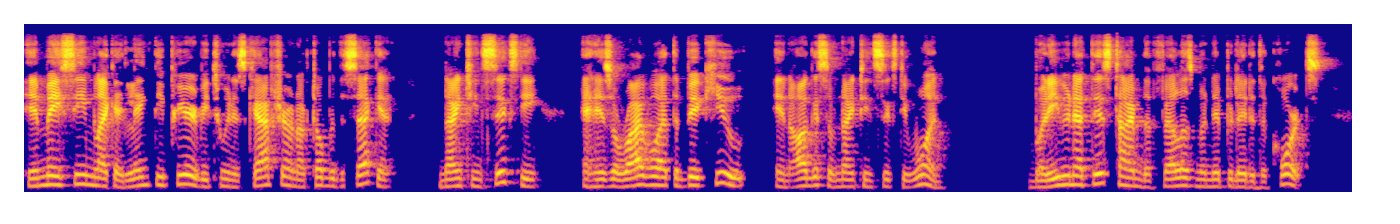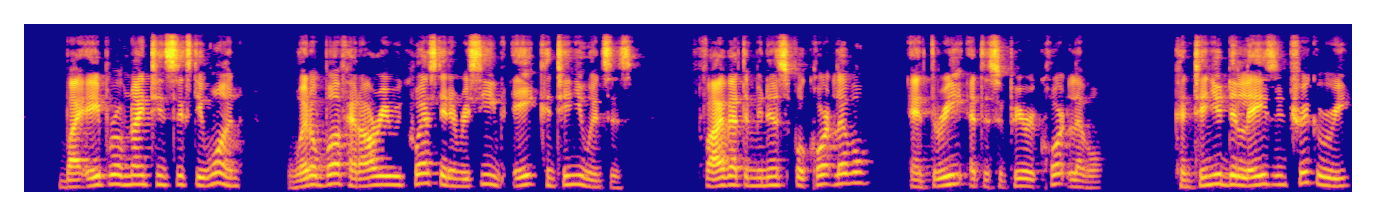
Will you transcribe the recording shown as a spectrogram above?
It may seem like a lengthy period between his capture on October the 2nd, 1960, and his arrival at the Big Q in August of 1961. But even at this time, the fellas manipulated the courts. By April of 1961, Güero Buff had already requested and received eight continuances five at the municipal court level and three at the superior court level. Continued delays and trickery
